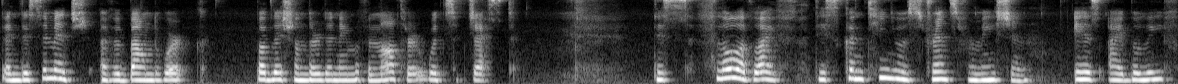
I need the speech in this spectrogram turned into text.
than this image of a bound work, published under the name of an author, would suggest. This flow of life, this continuous transformation, is, I believe,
